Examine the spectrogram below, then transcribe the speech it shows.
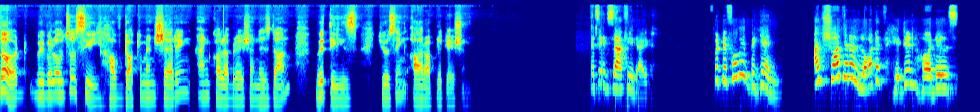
Third, we will also see how document sharing and collaboration is done with ease using our application. That's exactly right. But before we begin, I'm sure there are a lot of hidden hurdles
